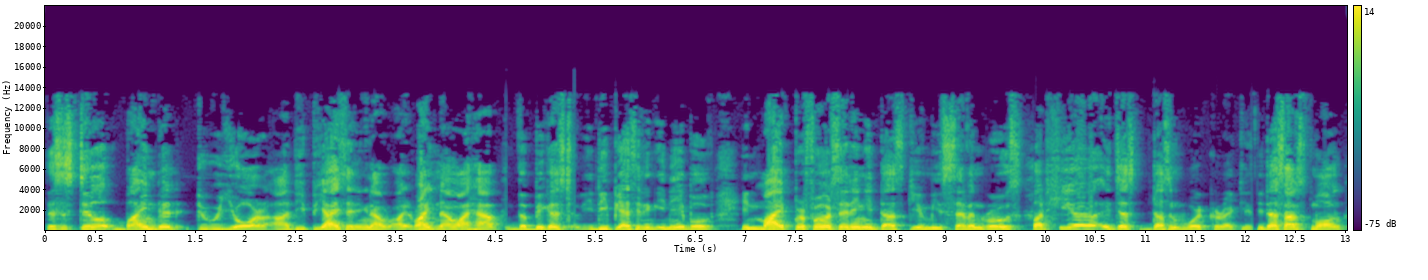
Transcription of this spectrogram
This is still binded to your uh, DPI setting. Now, right now I have the biggest DPI setting enabled. In my preferred setting, it does give me seven rows, but here it just doesn't work correctly. It does have small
